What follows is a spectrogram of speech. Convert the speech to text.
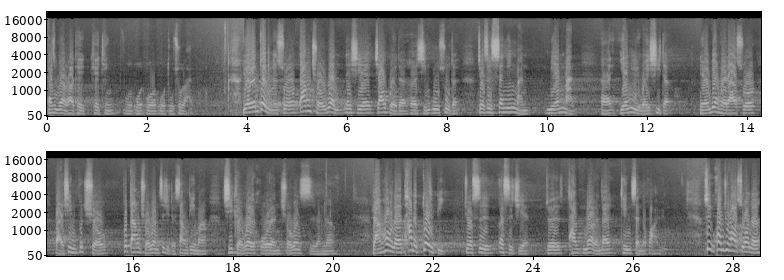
要是没有的话，可以可以听我我我我读出来。有人对你们说：“当求问那些交鬼的和行巫术的，就是声音满绵满，呃，言语维系的。”你们便回答说：“百姓不求，不当求问自己的上帝吗？岂可为活人求问死人呢？”然后呢，他的对比就是二十节。就是他没有人在听神的话语，所以换句话说呢，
